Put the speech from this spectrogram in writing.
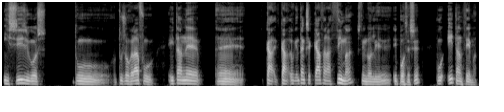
η σύζυγος του, του ζωγράφου ήταν, ε, κα, ήταν ξεκάθαρα θύμα στην όλη υπόθεση, που ήταν θύμα,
